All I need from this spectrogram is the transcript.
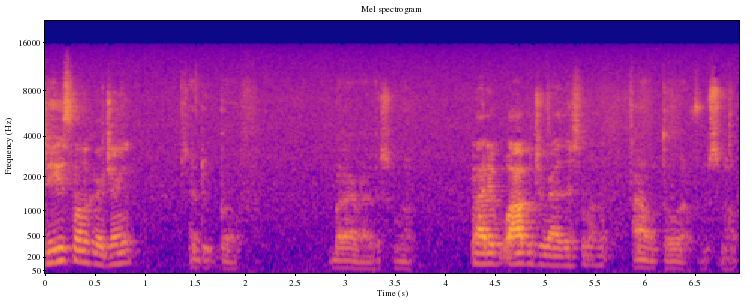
Do you smoke or drink? I do both. But I'd rather smoke. Why, do, why would you rather smoke? I don't throw up from smoking.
